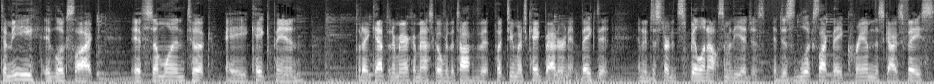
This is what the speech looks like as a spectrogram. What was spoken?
to me, it looks like if someone took a cake pan, put a Captain America mask over the top of it, put too much cake batter in it, baked it, and it just started spilling out some of the edges. It just looks like they crammed this guy's face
